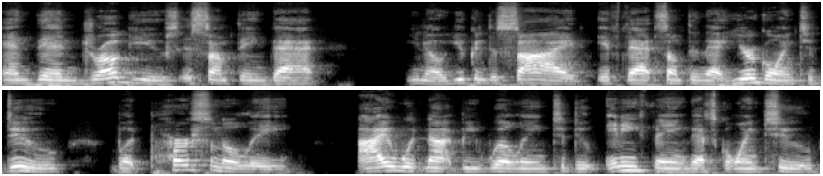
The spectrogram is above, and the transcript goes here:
And then drug use is something that you know, you can decide if that's something that you're going to do. But personally, I would not be willing to do anything that's going to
